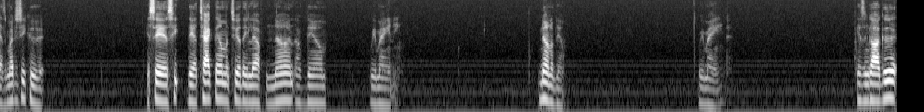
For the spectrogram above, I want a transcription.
as much as he could. It says he, they attacked them until they left none of them remaining. None of them remained. Isn't God good?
